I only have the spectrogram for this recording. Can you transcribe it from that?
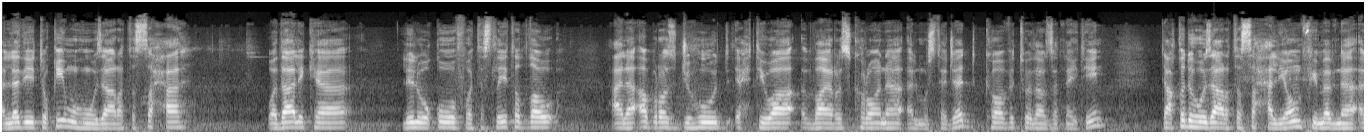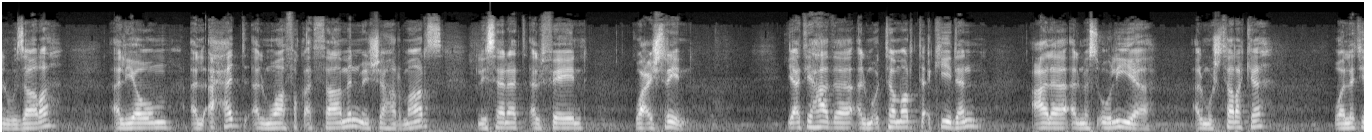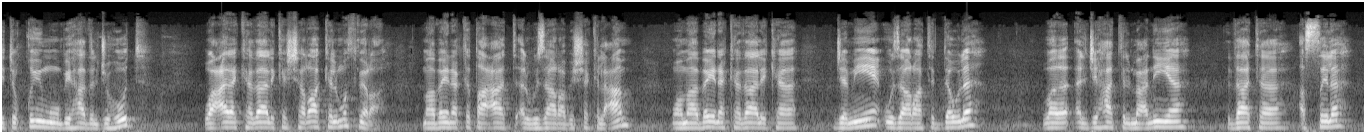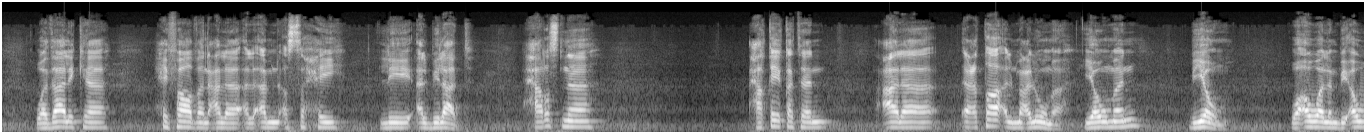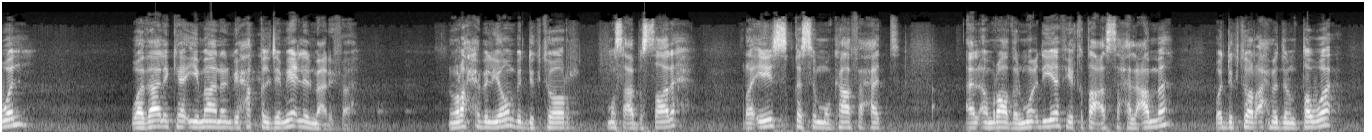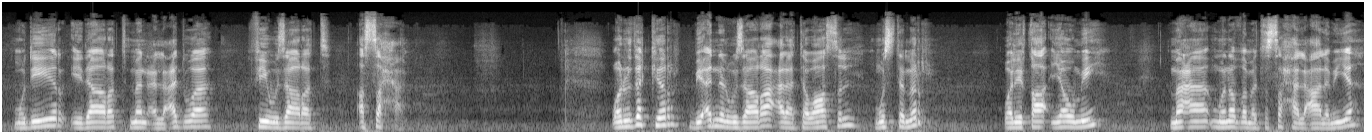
الذي تقيمه وزارة الصحة وذلك للوقوف وتسليط الضوء على أبرز جهود احتواء فيروس كورونا المستجد كوفيد 2019 تعقده وزارة الصحة اليوم في مبنى الوزارة اليوم الأحد الموافق الثامن من شهر مارس لسنة 2020 يأتي هذا المؤتمر تاكيدا على المسؤولية المشتركة والتي تقيم بهذا الجهود وعلى كذلك الشراكة المثمرة ما بين قطاعات الوزارة بشكل عام وما بين كذلك جميع وزارات الدولة والجهات المعنية ذات الصلة وذلك حفاظا على الأمن الصحي للبلاد. حرصنا حقيقه على إعطاء المعلومة يوما بيوم وأولا بأول وذلك إيمانا بحق الجميع للمعرفة. نرحب اليوم بالدكتور مصعب الصالح رئيس قسم مكافحة الأمراض المعدية في قطاع الصحة العامة والدكتور أحمد المطوع مدير إدارة منع العدوى في وزارة الصحة. ونذكر بأن الوزارة على تواصل مستمر ولقاء يومي مع منظمة الصحة العالمية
